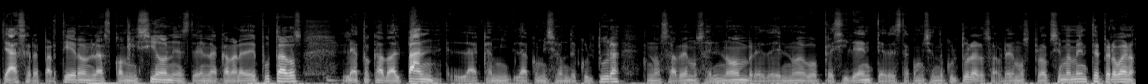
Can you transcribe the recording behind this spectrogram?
ya se repartieron las comisiones en la Cámara de Diputados, le ha tocado al PAN la, la Comisión de Cultura, no sabemos el nombre del nuevo presidente de esta Comisión de Cultura, lo sabremos próximamente, pero bueno,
